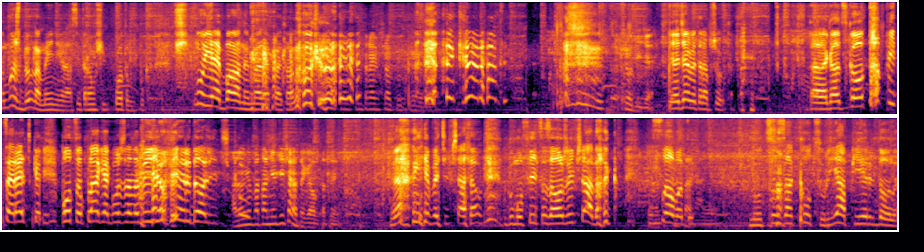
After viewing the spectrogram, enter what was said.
No bo już był na myjnie raz i teraz musi błoto wypukać. No jebany melepeta, no kurwa. Jestem trochę w szoku, kurwa. Przód idzie. Jedziemy teraz przód. Elegancko, tapicereczkę. Po co plag, jak można na mnie nie opierdolić? Ale chyba tam nie siadał tego auta, ty. Ja nie będzie wsiadał. Gumofilce założy i wsiada. Zobacz ty. No co za kocur, ja pierdolę.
